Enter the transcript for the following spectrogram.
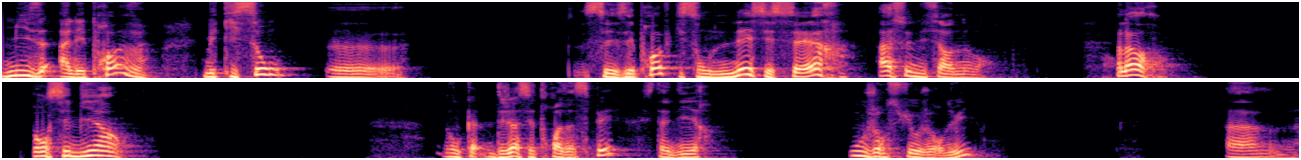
mises à l'épreuve, mais qui sont euh, ces épreuves qui sont nécessaires à ce discernement. Alors, pensez bien, donc déjà ces trois aspects, c'est-à-dire où j'en suis aujourd'hui, est-ce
